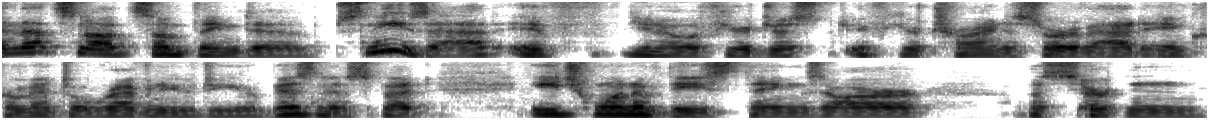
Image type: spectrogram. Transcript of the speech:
and that's not something to sneeze at if you know if you're just if you're trying to sort of add incremental revenue to your business but each one of these things are a certain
